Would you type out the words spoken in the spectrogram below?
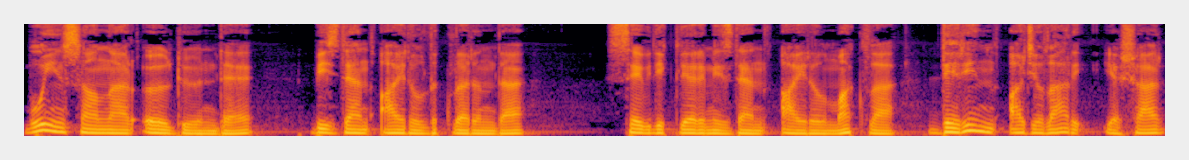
bu insanlar öldüğünde, bizden ayrıldıklarında, sevdiklerimizden ayrılmakla derin acılar yaşar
